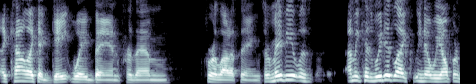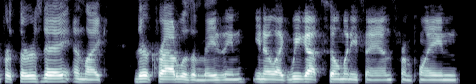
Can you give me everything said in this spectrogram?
a kind of like a gateway band for them for a lot of things. Or maybe it was I mean cuz we did like you know we opened for Thursday and like their crowd was amazing. You know like we got so many fans from playing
